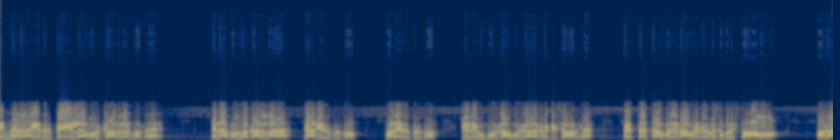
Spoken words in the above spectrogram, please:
என்னடா எதிர்ப்பே இல்லாம ஒரு காதலன்னு பார்த்தேன். ஏன்னா பொதுவா காதல்னா ஜாதி எதிர்ப்பு இருக்கும் மத எதிர்ப்பு இருக்கும். இல்லைன்னா இவங்க ஊருக்கு அவங்க ஊருக்காவது வெட்டிட்டு சாவானுங்க. பெத்த தேவைப்படுங்க நாம ரெண்டு பேருமே சம்மதிச்சிட்டோம். ஆமாமா. ஆனா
